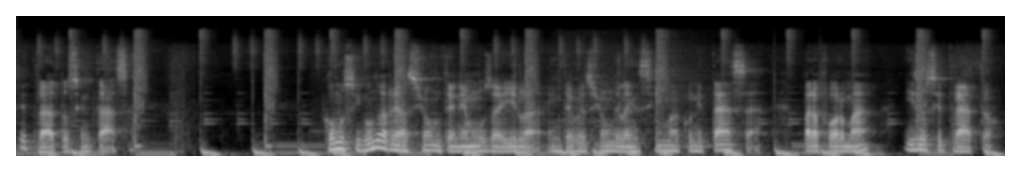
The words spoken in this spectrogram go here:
citrato sintasa. Como segunda reação, temos aí a intervenção da enzima conitasa para formar isocitrato.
